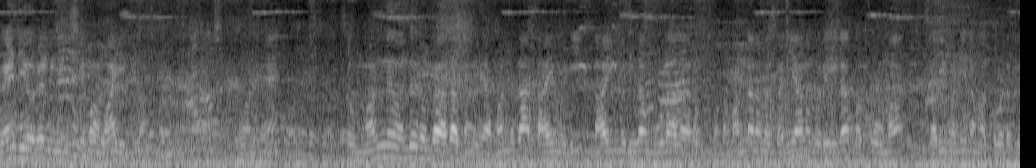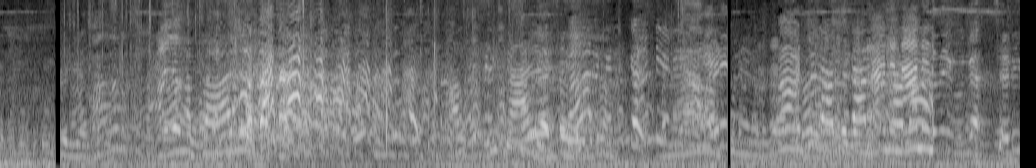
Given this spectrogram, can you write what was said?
வேண்டியவர்கள் நீங்கள் நிச்சயமாக வாங்கிக்கலாம். ஸோ மண் வந்து ரொம்ப அதான் சொன்னீங்க. மண் தான் தாய்மடி தாய்மடி தான் மூலாதாரம். அந்த மண்ணை நம்ம சரியான முறையில் பக்குவமாக சரி பண்ணி நம்ம தோட்டத்தில் கொண்டு வந்துட்டோம் செடி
